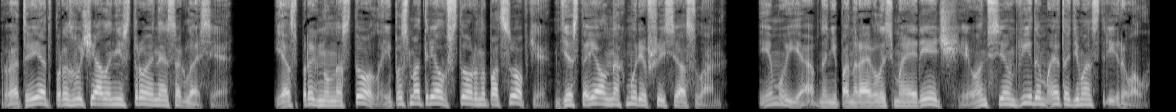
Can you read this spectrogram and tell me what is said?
В ответ прозвучало нестройное согласие. Я спрыгнул на стол и посмотрел в сторону подсобки, где стоял нахмурившийся Аслан. Ему явно не понравилась моя речь, и он всем видом это демонстрировал.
